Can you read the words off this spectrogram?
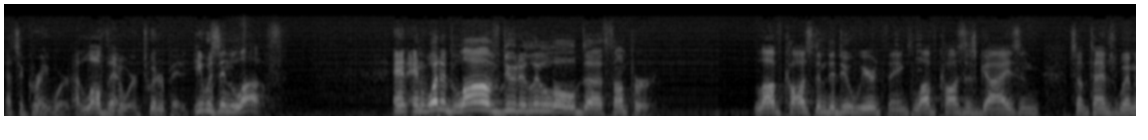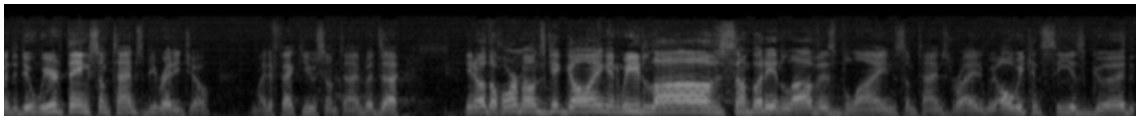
That's a great word. I love that word, twitterpated. He was in love. And, and what did love do to little old uh, Thumper? Love caused him to do weird things. Love causes guys and sometimes women to do weird things sometimes. Be ready, Joe. It might affect you sometime. But, uh, you know, the hormones get going and we love somebody, and love is blind sometimes, right? We, all we can see is good.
